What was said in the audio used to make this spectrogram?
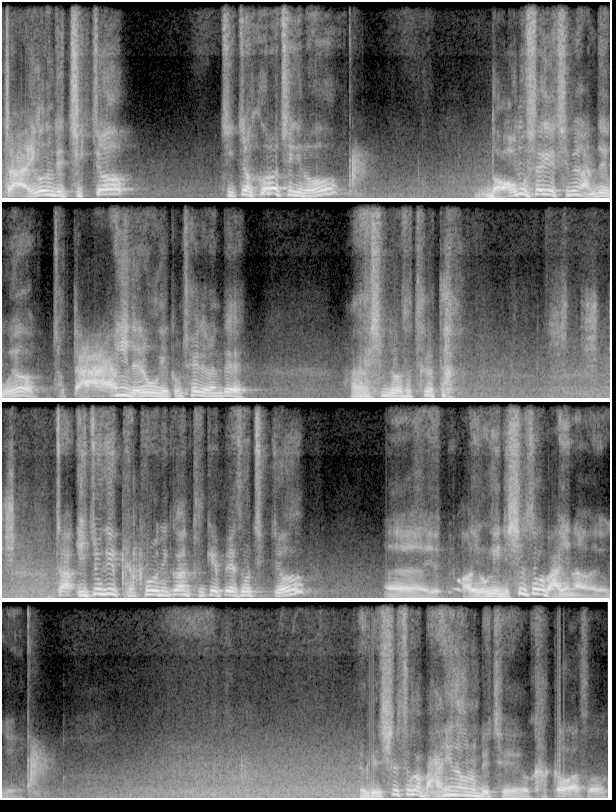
자, 이거는 이제 직접, 직접 끌어치기로 너무 세게 치면 안 되고요. 적당히 내려오게끔 쳐야 되는데, 아, 힘들어서 틀렸다. 자, 이쪽이 100%니까 두께 빼서 직접, 에, 아, 여기 이제 실수가 많이 나와요, 여기. 여기 실수가 많이 나오는 배치예요. 가까워서.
